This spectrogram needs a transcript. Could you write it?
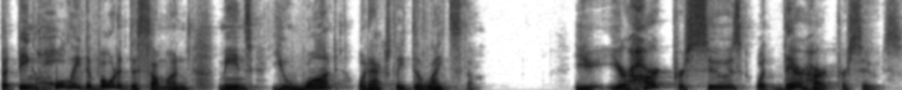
but being wholly devoted to someone means you want what actually delights them. You, your heart pursues what their heart pursues.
